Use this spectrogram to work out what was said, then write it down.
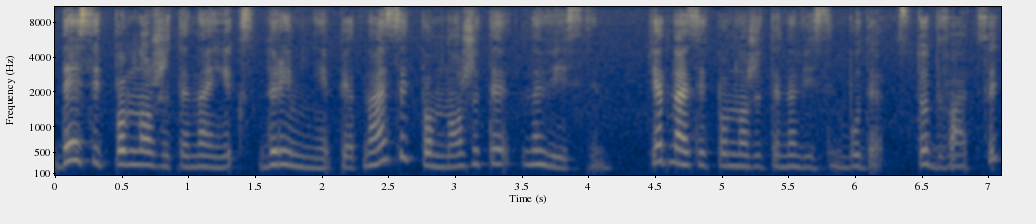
10 помножити на х дорівнює 15 помножити на 8. 15 помножити на 8 буде 120.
